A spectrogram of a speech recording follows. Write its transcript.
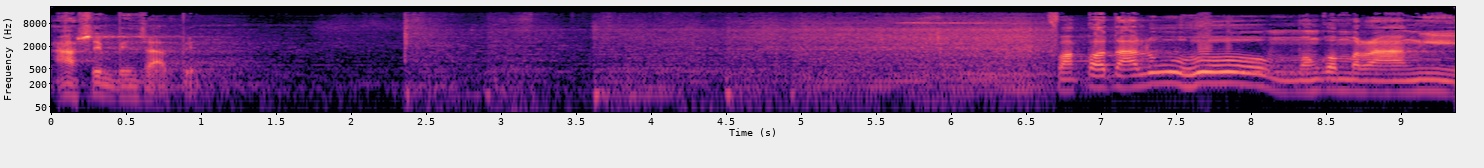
Asim bin Sabit. Faqataluhum mongko merangi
